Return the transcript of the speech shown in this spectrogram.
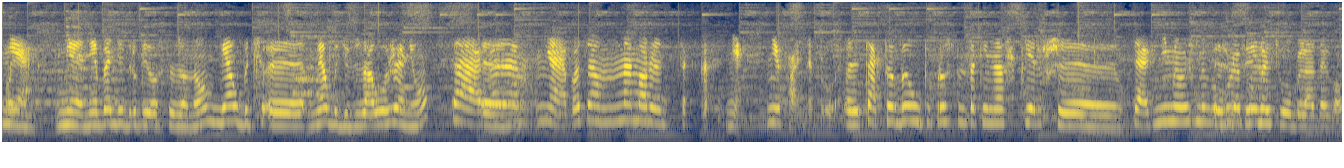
Nie. Nie, nie będzie drugiego sezonu. Miał być, y, miał być w założeniu. Tak, E. ale nie, bo tam memory tak nie, nie fajne były. Y, tak, to był po prostu taki nasz pierwszy... Tak, nie miałyśmy w ogóle pomysłu bladego.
